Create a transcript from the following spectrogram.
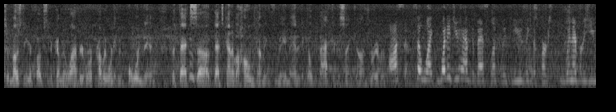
So most of your folks that are coming to the library were probably weren't even born then, but that's uh, that's kind of a homecoming for me, Amanda, to go back to the St. Johns River. Awesome. So, like, what did you have the best luck with using the first, whenever you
